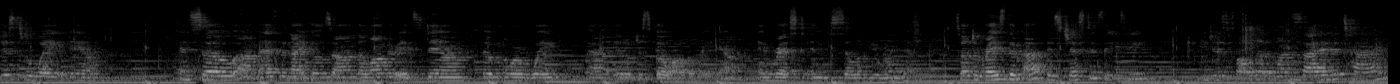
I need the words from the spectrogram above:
just to weigh it down. And so um, as the night goes on, the longer it's down, the more weight uh, it'll just go all the way down and rest in the sill of your window. So to raise them up is just as easy. You just fold up one side at a time.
